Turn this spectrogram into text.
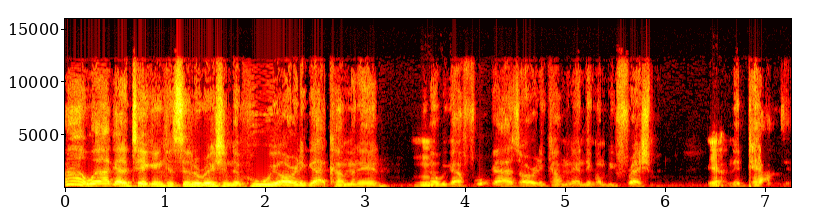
Oh, well, I got to take in consideration of who we already got coming in. Mm-hmm. You know, we got four guys already coming in. They're going to be freshmen. Yeah. And they're talented.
